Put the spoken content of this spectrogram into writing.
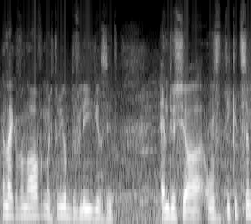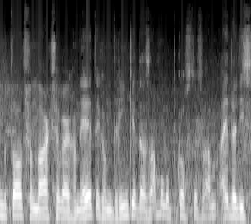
en dat je vanavond nog terug op de vlieger zit. En dus ja, onze tickets zijn betaald. Vandaag zijn wij gaan eten, gaan drinken. Dat is allemaal op kosten van... dat is,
